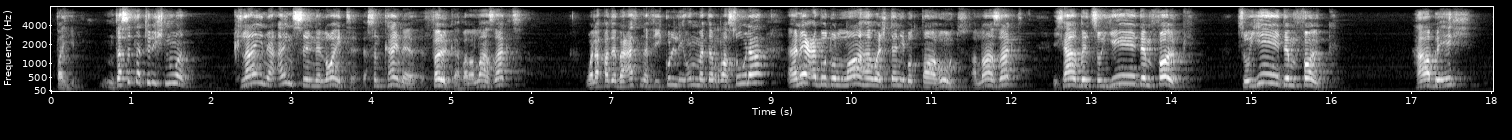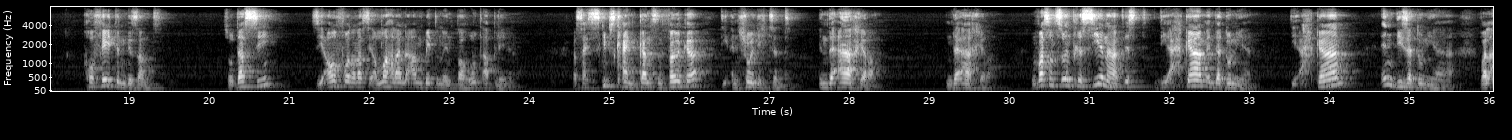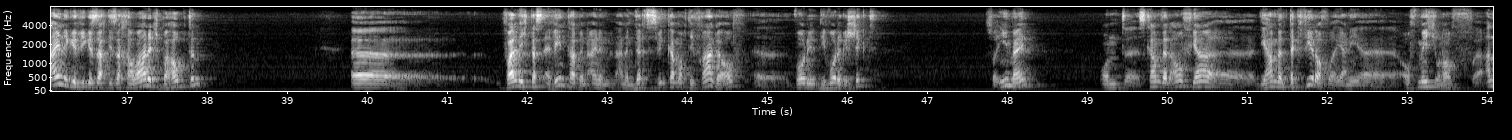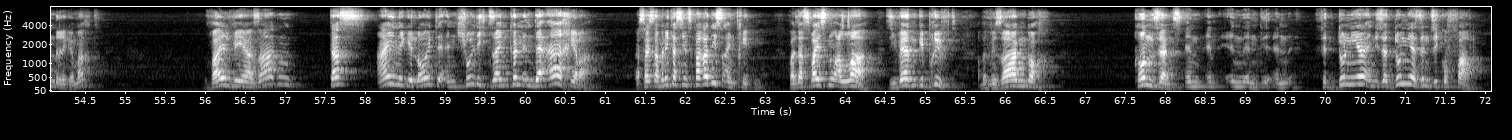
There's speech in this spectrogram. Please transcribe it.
Und das sind natürlich nur kleine einzelne Leute, das sind keine Völker, weil Allah sagt, ولقد بعثنا في كل أمة رسولا أن اعبدوا الله واجتنبوا الطاغوت. Allah sagt, ich habe zu jedem Volk, zu jedem Volk habe ich Propheten gesandt, sodass sie sie auffordern, dass sie Allah alleine anbeten und den Taghut ablehnen. Das heißt, es gibt keine ganzen Völker, die entschuldigt sind in der Akhira. In der Akhira. Und was uns zu interessieren hat, ist die Ahkam in der Dunya. Die Ahkam in dieser Dunya. Weil einige, wie gesagt, dieser Khawarij behaupten, äh, weil ich das erwähnt habe in einem, in einem Ders, deswegen kam auch die Frage auf, äh, wurde, die wurde geschickt zur E-Mail und äh, es kam dann auf, ja, äh, die haben dann Takfir auf, yani, äh, auf mich und auf andere gemacht, weil wir ja sagen, dass einige Leute entschuldigt sein können in der Akhira. Das heißt aber nicht, dass sie ins Paradies eintreten, weil das weiß nur Allah. Sie werden geprüft. Aber wir sagen doch, Konsens, in, in, in, in, für Dunya, in dieser Dunya sind sie Kuffar.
